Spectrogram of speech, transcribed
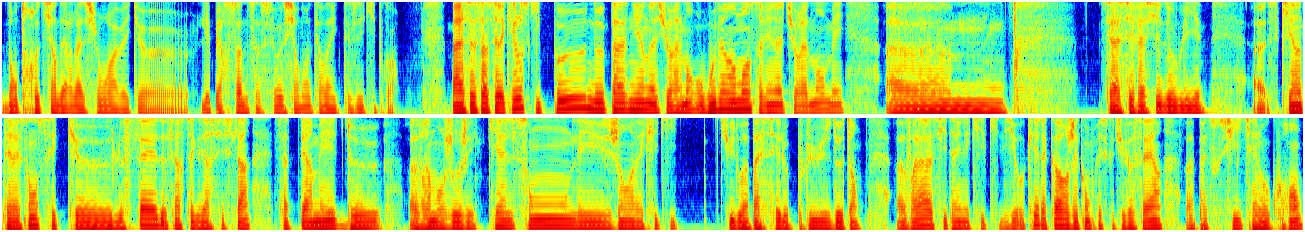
d'entretien des relations avec les personnes, ça se fait aussi en interne avec tes équipes, quoi. Bah c'est ça, c'est quelque chose qui peut ne pas venir naturellement. Au bout d'un moment, ça vient naturellement, mais c'est assez facile d'oublier. Euh, ce qui est intéressant, c'est que le fait de faire cet exercice-là, ça te permet de euh, vraiment jauger quels sont les gens avec lesquels tu dois passer le plus de temps. Euh, voilà, si tu as une équipe qui dit OK, d'accord, j'ai compris ce que tu veux faire, pas de souci, tiens-le au courant,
